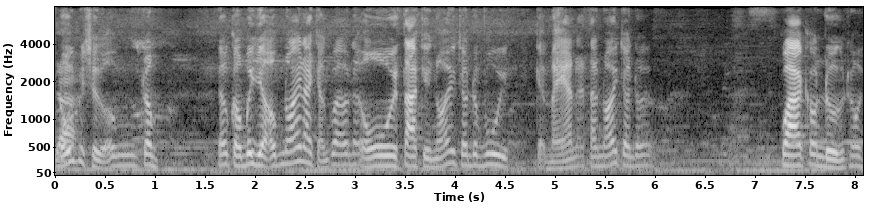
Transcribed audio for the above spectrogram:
Dạ. đối với sự ông Trump. Đâu còn bây giờ ông nói ra chẳng qua nói, ôi ta chỉ nói cho nó vui kệ mẹ nó ta nói cho nó qua con đường thôi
